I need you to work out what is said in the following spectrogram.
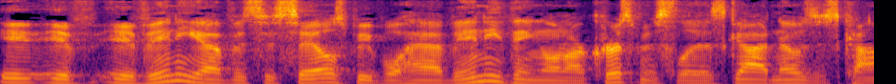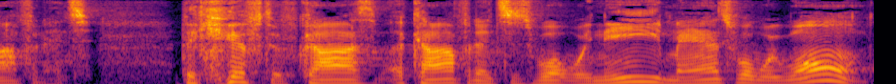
if if any of us as salespeople have anything on our Christmas list, God knows it's confidence. The gift of cos uh confidence is what we need, man. It's what we want.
